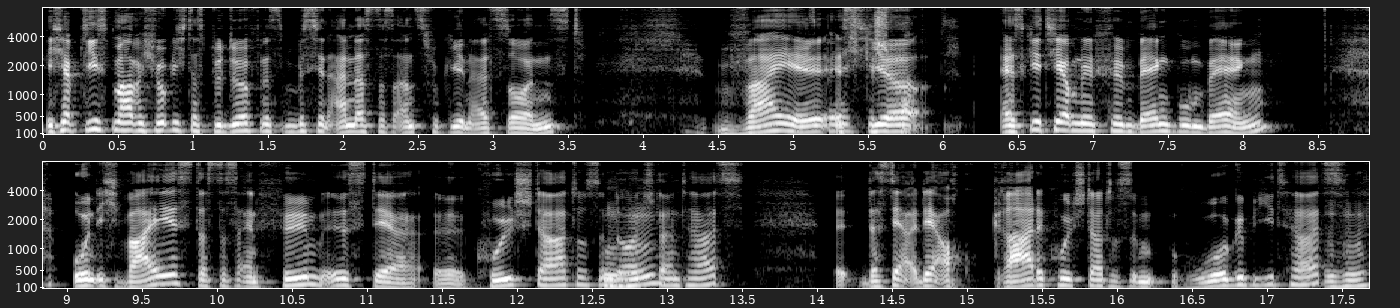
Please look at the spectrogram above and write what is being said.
ich hab, diesmal habe ich wirklich das Bedürfnis, ein bisschen anders das anzugehen als sonst, weil es hier, es geht hier um den Film Bang Boom Bang. Und ich weiß, dass das ein Film ist, der äh, Kultstatus in mhm. Deutschland hat dass der, der auch gerade Kultstatus im Ruhrgebiet hat. Mhm.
